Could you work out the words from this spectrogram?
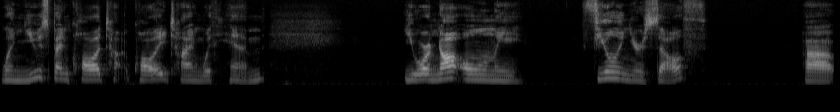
when you spend quality, quality time with Him, you are not only fueling yourself uh,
